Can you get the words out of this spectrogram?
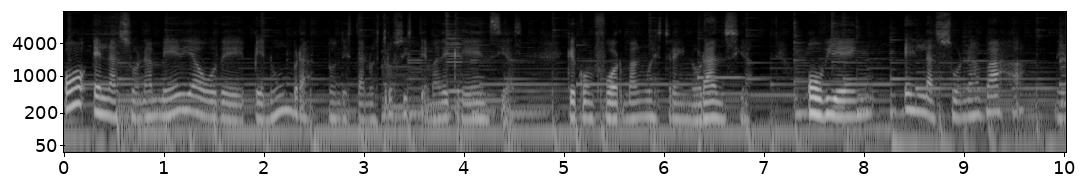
o en la zona media o de penumbra, donde está nuestro sistema de creencias, que conforman nuestra ignorancia, o bien en la zona baja de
